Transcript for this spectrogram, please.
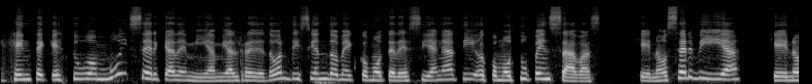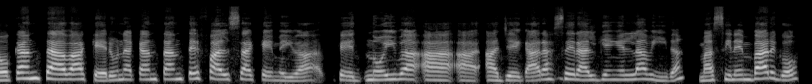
gente que estuvo muy cerca de mí, a mi alrededor, diciéndome como te decían a ti o como tú pensabas, que no servía, que no cantaba, que era una cantante falsa, que me iba, que no iba a, llegar a ser alguien en la vida. Más sin embargo,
